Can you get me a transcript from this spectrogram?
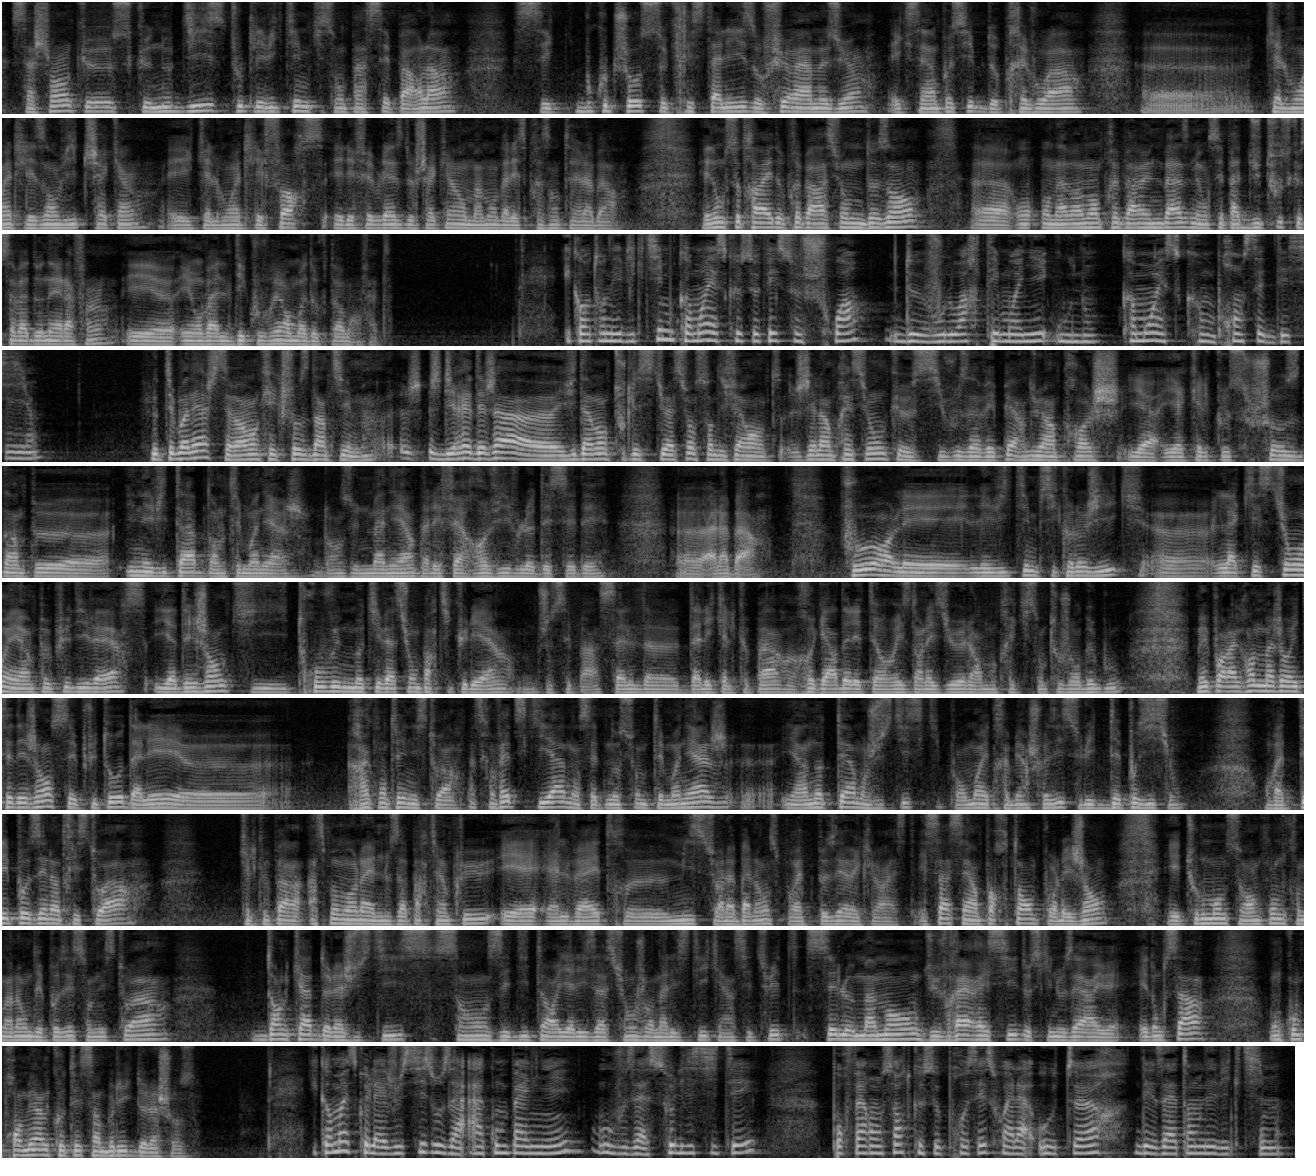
sachant que ce que nous disent toutes les victimes qui sont passées par là, c'est que beaucoup de choses se cristallisent au fur et à mesure et que c'est impossible de prévoir euh, quelles vont être les envies de chacun et quelles vont être les forces et les faiblesses de chacun au moment d'aller se présenter à la barre. Et donc ce travail de préparation de deux ans, euh, on, a vraiment préparé une base, mais on ne sait pas du tout ce que ça va donner à la fin et, euh, et on va le découvrir en mois d'octobre en fait. Et quand on est victime, comment est-ce que se fait ce choix de vouloir témoigner ou non? Comment est-ce qu'on prend cette décision? Le témoignage, c'est vraiment quelque chose d'intime. Je, dirais déjà, euh, évidemment, toutes les situations sont différentes. J'ai l'impression que si vous avez perdu un proche, il y a, quelque chose d'un peu euh, inévitable dans le témoignage, dans une manière d'aller faire revivre le décédé euh, à la barre. Pour les, victimes psychologiques, euh, la question est un peu plus diverse. Il y a des gens qui trouvent une motivation particulière, je sais pas, celle d'aller quelque part, regarder les terroristes dans les yeux et leur montrer qu'ils sont toujours debout. Mais pour la grande majorité des gens, c'est plutôt d'aller euh, raconter une histoire. Parce qu'en fait, ce qu'il y a dans cette notion de témoignage, euh, il y a un autre terme en justice qui pour moi est très bien choisi, celui de déposition. On va déposer notre histoire quelque part, à ce moment-là, elle nous appartient plus et elle va être euh, mise sur la balance pour être pesée avec le reste. Et ça, c'est important pour les gens. Et tout le monde se rend compte qu'en allant déposer son histoire, dans le cadre de la justice, sans éditorialisation journalistique et ainsi de suite, c'est le moment du vrai récit de ce qui nous est arrivé. Et donc ça, on comprend bien le côté symbolique de la chose. Et comment est-ce que la justice vous a accompagné ou vous a sollicité pour faire en sorte que ce procès soit à la hauteur des attentes des victimes?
